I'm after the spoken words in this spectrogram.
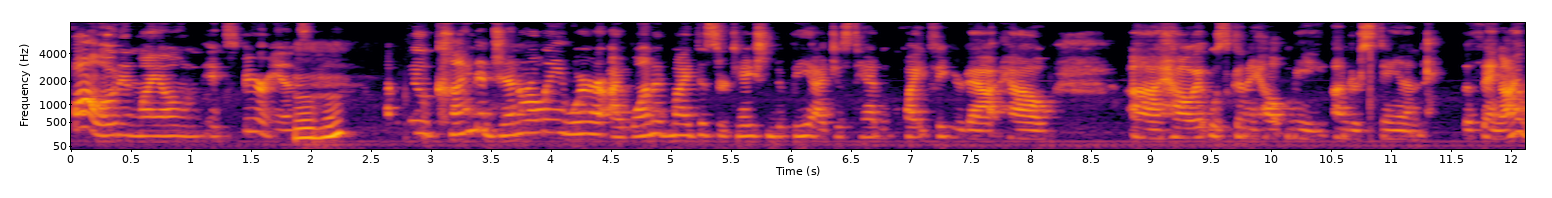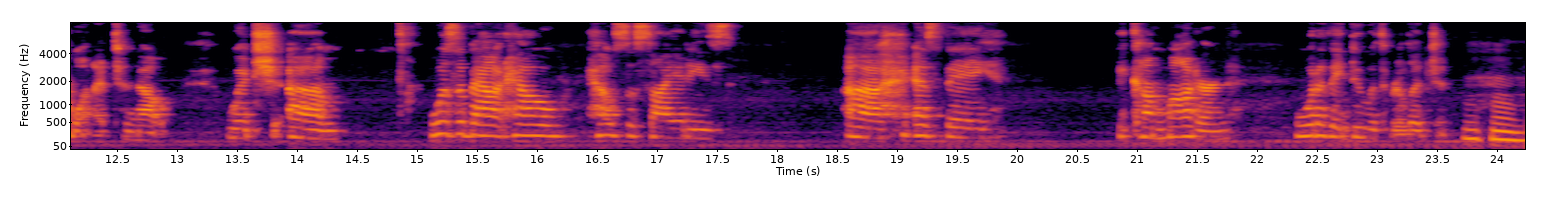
followed in my own experience. Mm-hmm. I knew kind of generally where I wanted my dissertation to be. I just hadn't quite figured out how uh, how it was going to help me understand the thing I wanted to know, which um, was about how how societies, uh, as they become modern, what do they do with religion? Mm-hmm.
